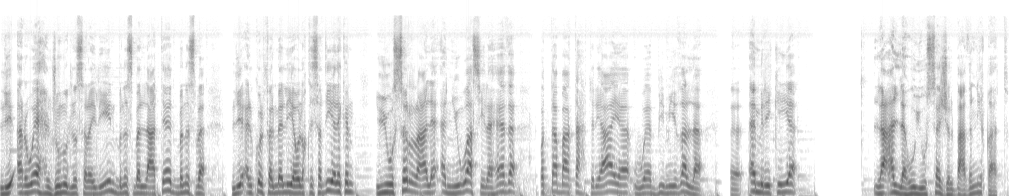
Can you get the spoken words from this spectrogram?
لأرواح الجنود الإسرائيليين بالنسبة للعتاد بالنسبة للكلفة المالية والاقتصادية لكن يصر على أن يواصل هذا بالطبع تحت رعاية وبمظلة أمريكية لعله يسجل بعض النقاط.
